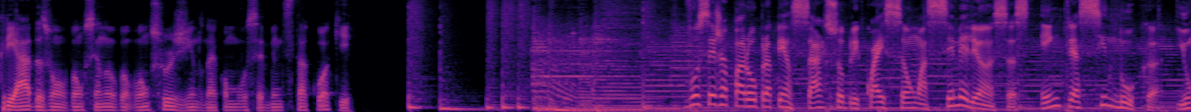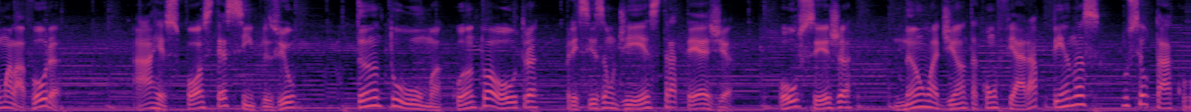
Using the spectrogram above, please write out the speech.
criadas, vão, vão sendo, vão, vão surgindo, né? Como você bem destacou aqui. Você já parou para pensar sobre quais são as semelhanças entre a sinuca e uma lavoura? A resposta é simples, viu? Tanto uma quanto a outra precisam de estratégia, ou seja, não adianta confiar apenas no seu taco.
